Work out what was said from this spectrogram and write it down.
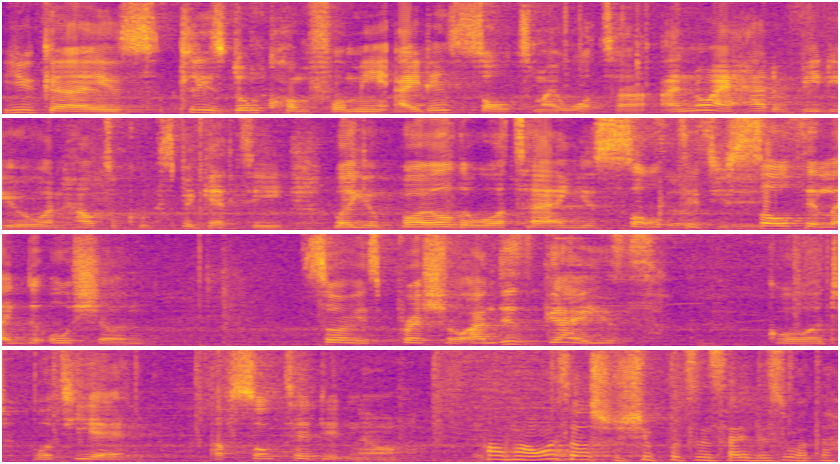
You guys, please don't come for me. I didn't salt my water. I know I had a video on how to cook spaghetti where you boil the water and you salt it. You salt it like the ocean. Sorry, it's pressure. And this guy is God. But yeah, I've salted it now. Mama, what else should she put inside this water?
